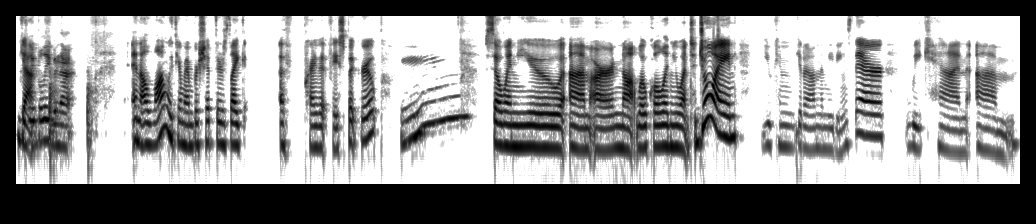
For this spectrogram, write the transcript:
Yeah. we believe in that. And along with your membership, there's like a private Facebook group. Mm, So when you um, are not local and you want to join, you can get on the meetings there. We can um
